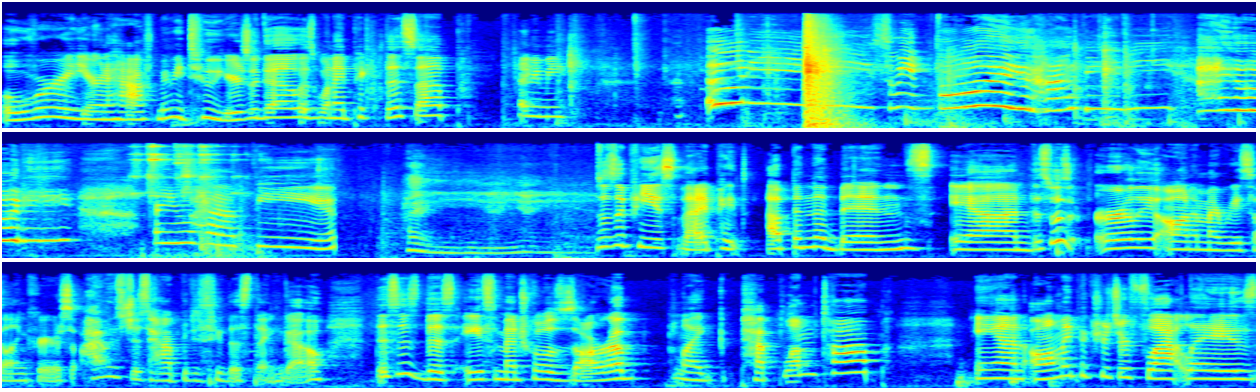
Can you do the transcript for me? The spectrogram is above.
over a year and a half, maybe two years ago is when I picked this up. Hi, Mimi. Odie! Sweet boy! Hi, baby! Hi, Odie! Are you happy? Hey. This was a piece that I picked up in the bins, and this was early on in my reselling career, so I was just happy to see this thing go. This is this asymmetrical Zara, like, peplum top, and all my pictures are flat lays.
